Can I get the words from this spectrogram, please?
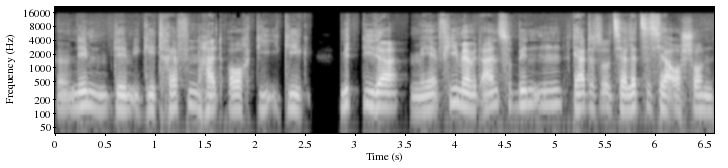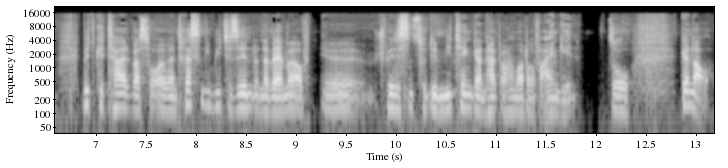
äh, neben dem IG-Treffen halt auch die IG Mitglieder mehr, viel mehr mit einzubinden. Ihr hattet uns ja letztes Jahr auch schon mitgeteilt, was so eure Interessengebiete sind und da werden wir auf, äh, spätestens zu dem Meeting dann halt auch nochmal drauf eingehen. So, genau.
